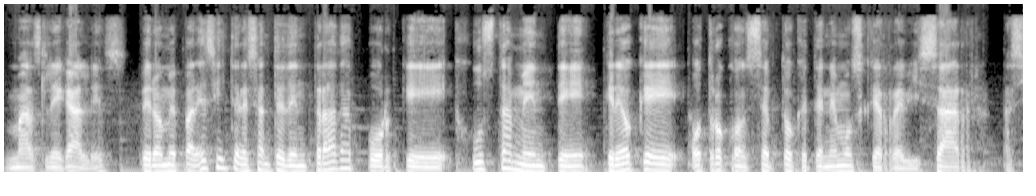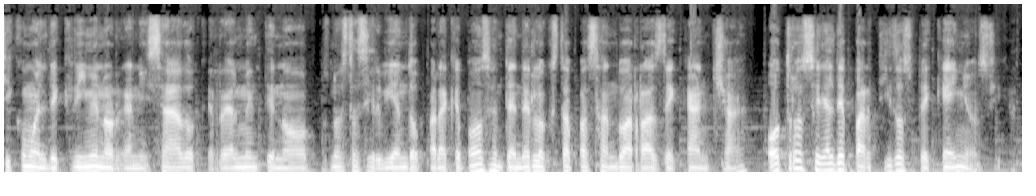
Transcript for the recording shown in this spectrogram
más legales, pero me parece interesante de entrada porque justamente creo que otro concepto que tenemos que revisar, así como el de crimen organizado, que realmente no, pues, no está sirviendo para que podamos entender lo que está pasando a ras de cancha, otro sería el de partidos pequeños, fíjate,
